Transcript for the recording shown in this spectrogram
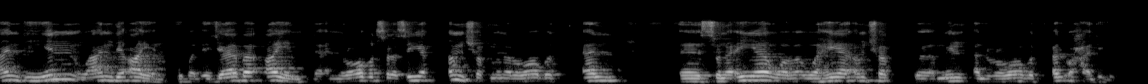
عندي ين وعندي آين. يبقى الإجابة آين لأن روابط ثلاثية أنشط من الروابط الثنائية وهي أنشط من الروابط الأحادية.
